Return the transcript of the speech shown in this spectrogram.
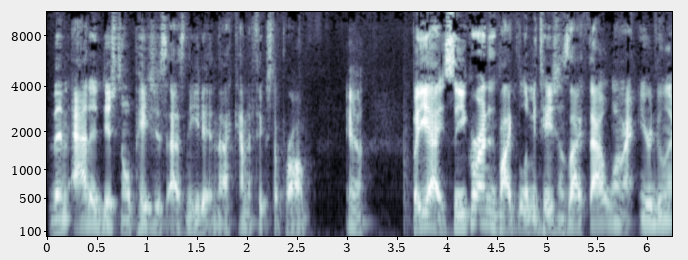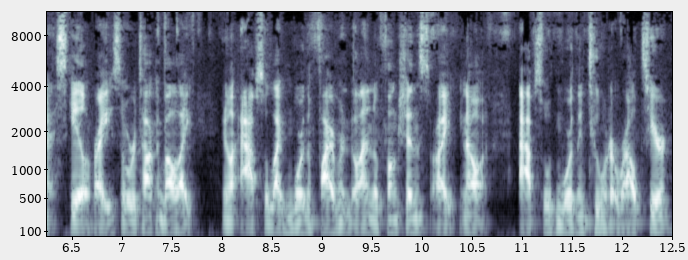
then add additional pages as needed, and that kind of fixed the problem. Yeah. But yeah, so you can run into like limitations like that when you're doing at scale, right? So we're talking about like you know apps with like more than 500 Lambda functions, like you know apps with more than 200 routes here,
